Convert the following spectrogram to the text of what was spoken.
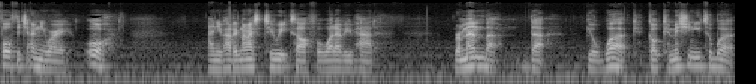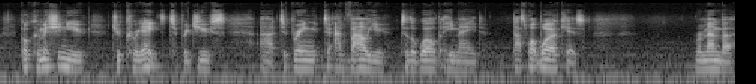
4th of January, oh, and you've had a nice two weeks off or whatever you've had, remember that your work, God commissioned you to work, God commissioned you to create, to produce, uh, to bring, to add value to the world that He made. That's what work is. Remember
